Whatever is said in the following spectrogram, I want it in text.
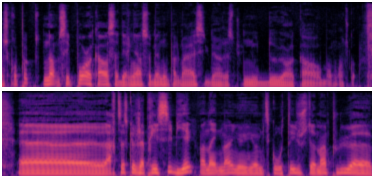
je crois pas que, non, c'est pas encore sa dernière semaine au palmarès, il lui en reste une ou deux encore, bon, en tout cas. Euh, artiste que j'apprécie bien, honnêtement, il y, a, un petit côté justement plus... Euh,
